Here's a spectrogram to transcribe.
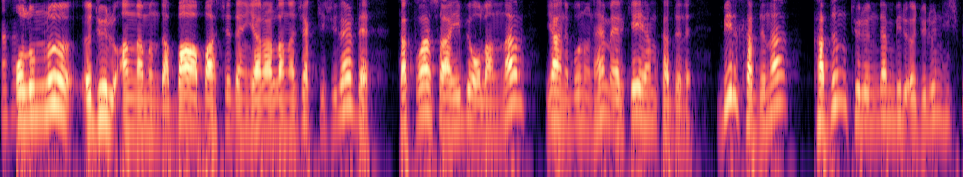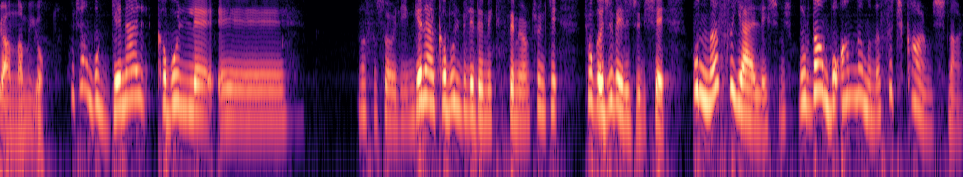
Hı hı. Olumlu ödül anlamında bağ bahçeden yararlanacak kişiler de takva sahibi olanlar yani bunun hem erkeği hem kadını. Bir kadına kadın türünden bir ödülün hiçbir anlamı yoktur. Hocam bu genel kabulle eee, nasıl söyleyeyim? Genel kabul bile demek istemiyorum. Çünkü çok acı verici bir şey. Bu nasıl yerleşmiş? Buradan bu anlamı nasıl çıkarmışlar?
